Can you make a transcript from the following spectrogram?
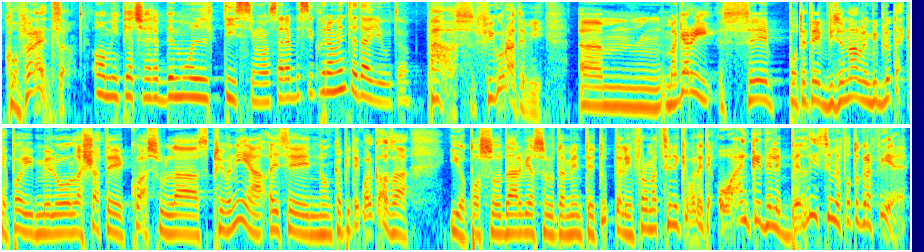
conferenza. Oh, mi piacerebbe moltissimo, sarebbe sicuramente d'aiuto. Ah, figuratevi. Ehm, magari se potete visionarlo in biblioteca e poi me lo lasciate qua sulla scrivania e se non capite qualcosa, io posso darvi assolutamente tutte le informazioni che volete o anche delle bellissime fotografie.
